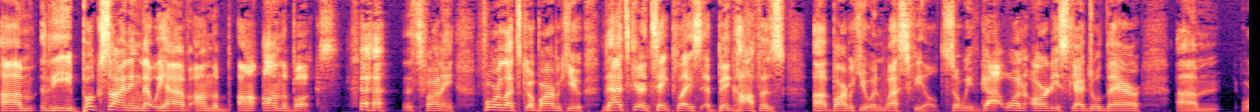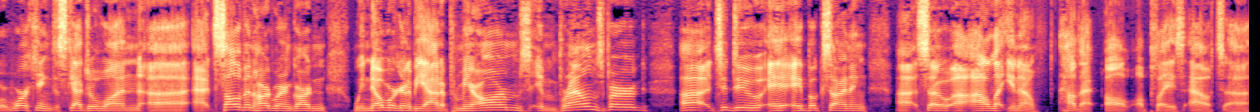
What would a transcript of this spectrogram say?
Um, the book signing that we have on the uh, on the books, it's funny for Let's Go Barbecue. That's going to take place at Big Hoffa's uh, Barbecue in Westfield. So we've got one already scheduled there. Um, we're working to schedule one uh, at Sullivan Hardware and Garden. We know we're going to be out at Premier Arms in Brownsburg uh, to do a, a book signing. Uh, so uh, I'll let you know how that all, all plays out. Uh,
